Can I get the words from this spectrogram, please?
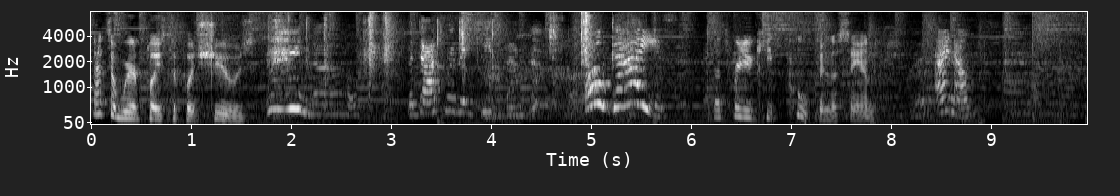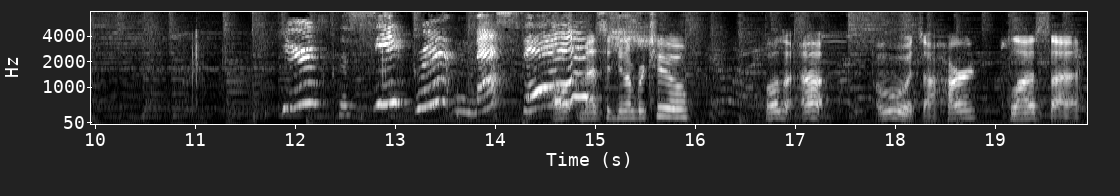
That's a weird place to put shoes. no, but that's where they keep them. Oh, guys! That's where you keep poop in the sand. I know. Here's the secret message. Oh, message number two. Hold. Uh, oh, it's a heart plus a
